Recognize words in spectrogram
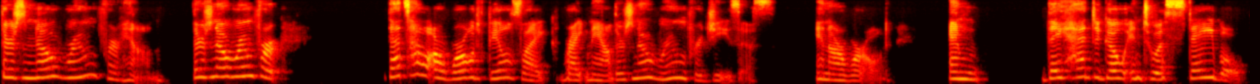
there's no room for him there's no room for that's how our world feels like right now. There's no room for Jesus in our world. And they had to go into a stable.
